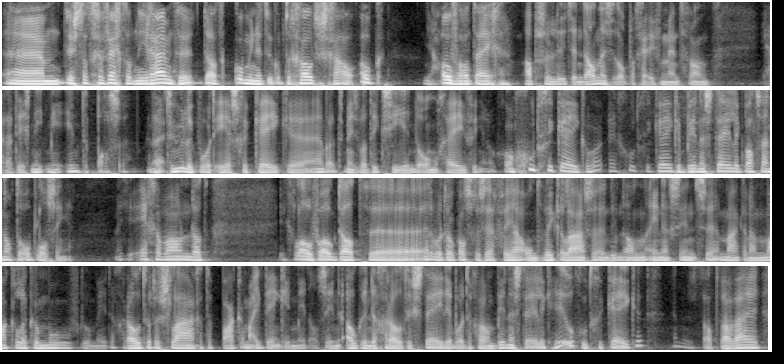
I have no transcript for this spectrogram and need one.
Ja. Um, dus dat gevecht om die ruimte, dat kom je natuurlijk op de grote schaal ook ja. overal tegen. Absoluut. En dan is het op een gegeven moment van, ja, dat is niet meer in te passen. Natuurlijk wordt eerst gekeken, en tenminste wat ik zie in de omgeving, ook gewoon goed gekeken hoor. Echt goed gekeken binnenstedelijk, wat zijn nog de oplossingen? Weet je, echt gewoon dat. Ik geloof ook dat, uh, er wordt ook als gezegd van ja, ontwikkelaars uh, doen dan enigszins, maken een makkelijke move door meer de grotere slagen te pakken. Maar ik denk inmiddels, in, ook in de grote steden, wordt er gewoon binnenstedelijk heel goed gekeken. En dus dat waar wij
